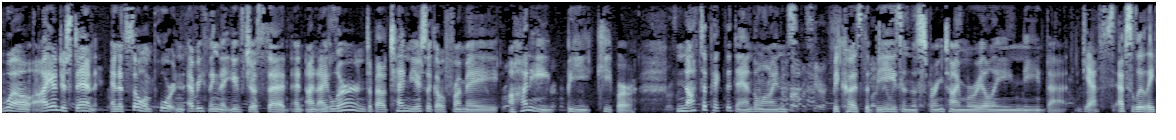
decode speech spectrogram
Well, I understand, and it's so important, everything that you've just said. And, and I learned about 10 years ago from a, a honey beekeeper not to pick the dandelions because the bees in the springtime really need that. Yes, absolutely.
